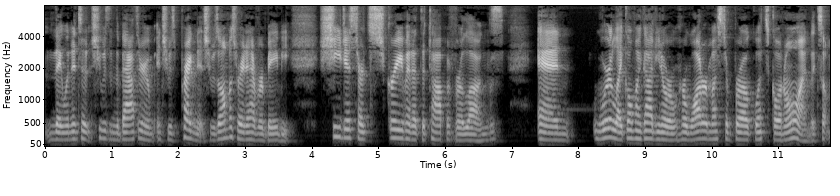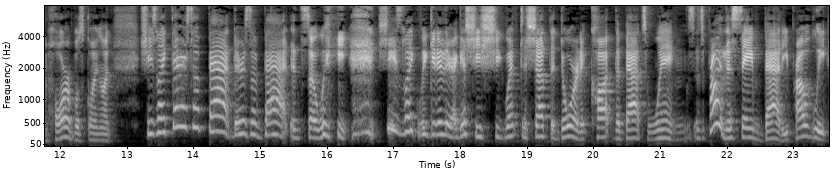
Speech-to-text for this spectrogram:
they went into she was in the bathroom and she was pregnant. She was almost ready to have her baby. She just starts screaming at the top of her lungs and we're like, oh my God, you know, her, her, water must have broke. What's going on? Like something horrible's going on. She's like, there's a bat, there's a bat. And so we, she's like, we get in there. I guess she, she went to shut the door and it caught the bat's wings. It's probably the same bat. He probably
